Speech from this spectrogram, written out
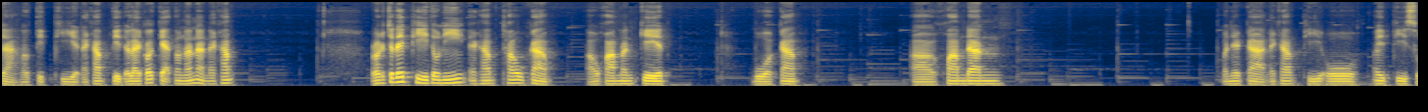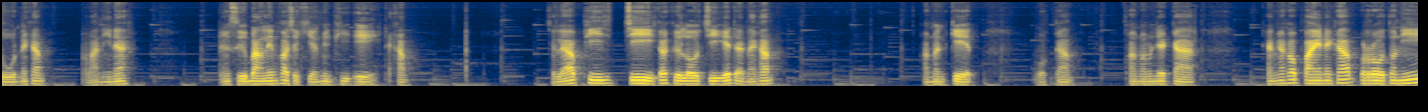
จากเราติด P นะครับ ติดอะไรก็แกะตรงนั้นนะครับ เราก็จะได้ P ตัวนี้นะครับ เท่ากับเอาความดันเกจบวกกับความดัน บรรยากาศนะครับ PO ไอ้ P0 นะครับ ประมาณนี้นะ หนังสือบางเล่มเขาจะเขียนเป็น PA นะครับ เสร็จแล้ว PG ก็คือ low GS นะครับความดันเกตบวกกับความดันบรรยากาศแทนเข้าไปนะครับ โรตัวนี้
